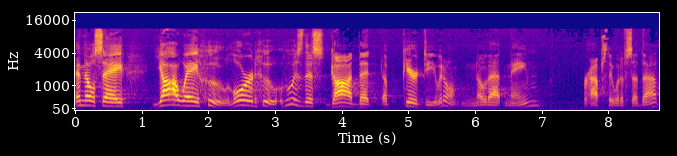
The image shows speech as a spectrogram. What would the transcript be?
And they'll say, Yahweh who? Lord who? Who is this God that appeared to you? We don't know that name. Perhaps they would have said that.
